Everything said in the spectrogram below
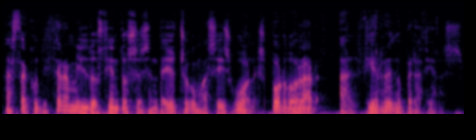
hasta cotizar a 1.268,6 wones por dólar al cierre de operaciones.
